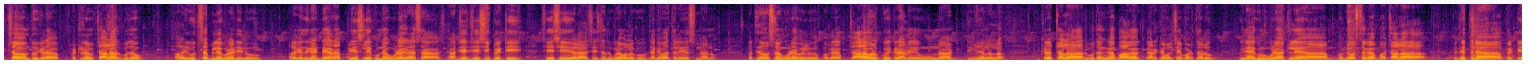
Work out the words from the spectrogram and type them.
ఉత్సాహంతో ఇక్కడ పెట్టడం చాలా అద్భుతం. వాళ్ళ యూత్ సభ్యులకు కూడా నేను వాళ్ళకి ఎందుకంటే అక్కడ ప్లేస్ లేకుండా కూడా ఇక్కడ అడ్జస్ట్ చేసి పెట్టి చేసి అలా చేసినందుకు కూడా వాళ్ళకు ధన్యవాదాలు తెలియజేస్తున్నాను. ప్రతి సంవత్సరం కూడా వీళ్ళు అక్కడ చాలా వరకు ఇక్కడ నేను ఉన్న డివిజన్లలో ఇక్కడ చాలా అద్భుతంగా బాగా కార్యక్రమాలు చేపడతారు. వినాయకుని కూడా అట్లనే బందోబస్తుగా చాలా పెద్ద ఎత్తున పెట్టి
